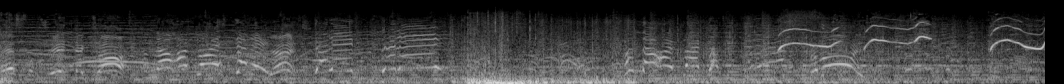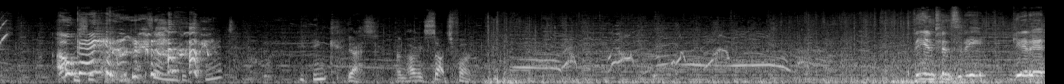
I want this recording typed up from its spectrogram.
Yes, that's it, nectar! And now high fly, steady! Yes. Steady! Steady! And now high fly, Okay. You think? Yes, I'm having such fun. The intensity. Get it.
